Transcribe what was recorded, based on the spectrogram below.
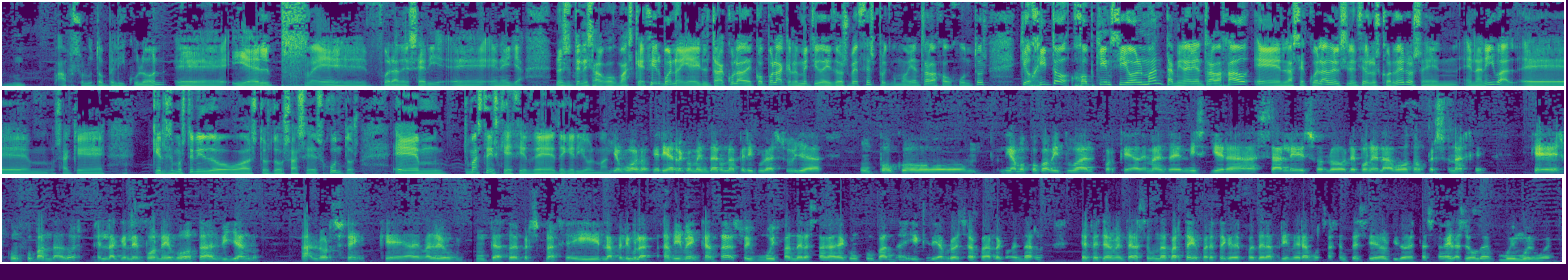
absoluto peliculón y él pf, eh, fuera de serie en ella. No sé si tenéis algo más que decir. Bueno, y el Drácula de Coppola, que lo he metido ahí dos veces porque como habían trabajado juntos, que ojito, Hopkins y Oldman también habían trabajado en la secuela del Silencio de los Corderos, en, en Aníbal. Eh, o sea que, que les hemos tenido a estos dos ases juntos. Eh, ¿Qué más tenéis que decir de, de Gary Oldman? Yo, bueno, quería recomendar una película suya un poco, digamos, poco habitual, porque además de él ni siquiera sale, solo le pone la voz a un personaje, que es Kung Fu Panda 2, en la que le pone voz al villano, a Lord Shen, que además es un, pedazo de personaje. Y la película a mí me encanta, soy muy fan de la saga de Kung Fu Panda y quería aprovechar para recomendarla, especialmente la segunda parte, que parece que después de la primera mucha gente se olvidó de esta saga y la segunda es muy, muy buena.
